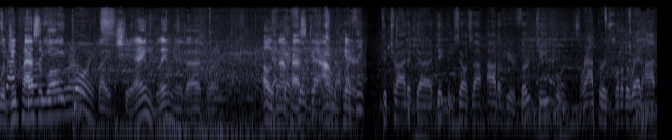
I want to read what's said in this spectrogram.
would you pass the ball, bro? Like shit, I ain't blaming his ass, bro. I was That not got passing Phil that. I don't up, care. think to try to uh, dig themselves out, out of here. 13 points. Raptors, one of the red hot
